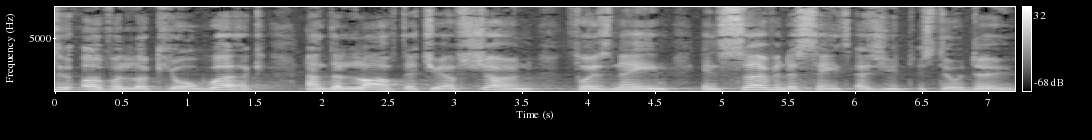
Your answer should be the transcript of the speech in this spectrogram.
to overlook your work and the love that you have shown for his name in serving the saints as you still do.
